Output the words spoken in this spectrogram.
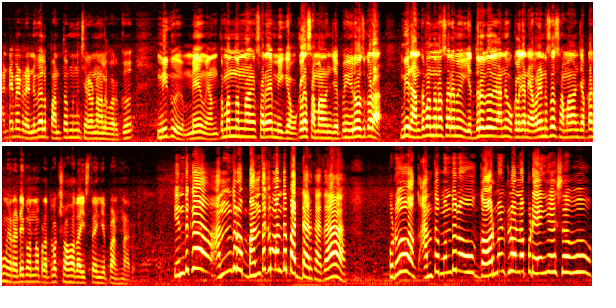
అంటే మేడం రెండు వేల పంతొమ్మిది నుంచి ఇరవై నాలుగు వరకు మీకు మేము ఎంతమంది ఉన్నా సరే మీకు ఒకలే సమాధానం చెప్పాం. ఈరోజు కూడా మీరు ఎంతమంది ఉన్నా సరే మేము ఇద్దరు కానీ ఒకరు కానీ ఎవరైనా సరే సమాధానం చెప్పడానికి మేము రెడీగా ఉన్నాం ప్రతిపక్ష హోదా ఇస్తాయని చెప్పి అంటున్నారు. ఎందుకు? అందరూ బంతక మంద పడ్డారు కదా. ఇప్పుడు అంతకుముందు నువ్వు గవర్నమెంట్లో ఉన్నప్పుడు ఏం చేసావు?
